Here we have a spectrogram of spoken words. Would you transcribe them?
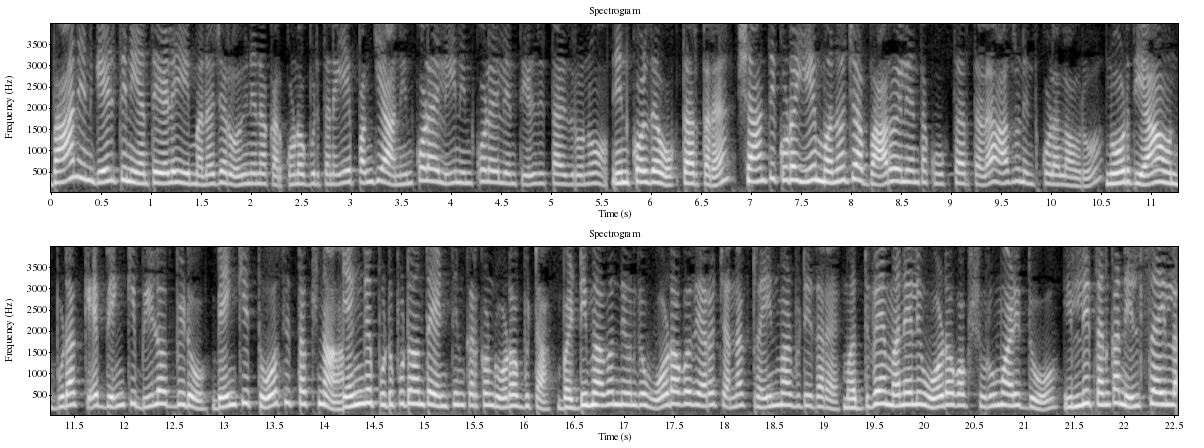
ಬಾ, ನಿನ್ಗೆ ಹೇಳ್ತೀನಿ. ಅಂತ ಹೇಳಿ ಮನೋಜ ರೋಹಿಣಿನ ಕರ್ಕೊಂಡ್ ಹೋಗ್ಬಿಡ್ತಾನೆ. ಏ ಪಂಗ್ಯ ನಿನ್ಕೊಳ ಇಲ್ಲಿ ನಿನ್ಕೊಳ ಇಲ್ಲಿ ಅಂತ ಹೇಳ್ತಾ ಇದ್ರು. ನಿನ್ಕೊಳ್ದೆ ಹೋಗ್ತಾ ಇರ್ತಾರೆ. ಶಾಂತಿ ಕೂಡ ಏ ಮನೋಜ ಬಾರೋ ಇಲ್ಲಿ ಅಂತ ಕೂಗ್ತಾ ಇರ್ತಾಳೆ, ಆದ್ರೂ ನಿಂತ್ಕೊಳ್ಳಲ್ಲ ಅವರು. ನೋಡ್ದಿಯಾ, ಅವ್ನ್ ಬುಡಕ್ಕೆ ಬೆಂಕಿ ಬೀಳೋದ್ ಬಿಡು. ಬೆಂಕಿ ತೋರ್ಸಿದ ತಕ್ಷಣ ಹೆಂಗೆ ಪುಟು ಅಂತ ಹೆಂಡ್ತಿನ ಕರ್ಕೊಂಡು ಓಡೋಗ್ಬಿಟ್ಟ. ಬಡ್ಡಿ ಮಗಂದ್ ಇವ್ನಿಗೆ ಓಡೋಗೋದು ಯಾರೋ ಚೆನ್ನಾಗಿ ಟ್ರೈನ್ ಮಾಡ್ಬಿಟ್ಟಿದ್ದಾರೆ ಮದ್ವೆ ಮನೇಲಿ ಓಡೋಗೋಕ್ ಶುರು ಮಾಡಿದ್ದು ಇಲ್ಲಿ ತನಕ ನಿಲ್ಸ ಇಲ್ಲ.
